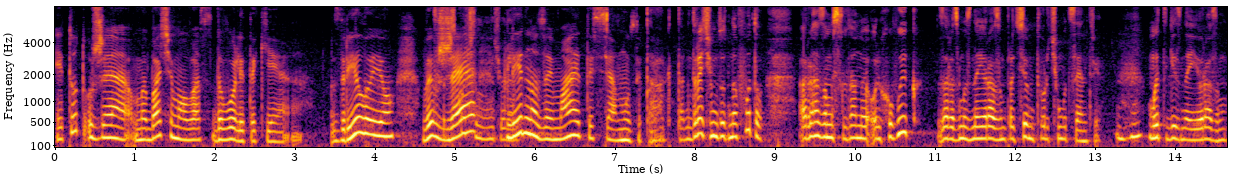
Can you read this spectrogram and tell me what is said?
І тут уже ми бачимо вас доволі таки зрілою. Ви вже плідно займаєтеся музикою. Так, так. До речі, ми тут на фото разом з Світланою Ольховик. Зараз ми з нею разом працюємо в творчому центрі. Мгм. Ми тоді з нею разом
